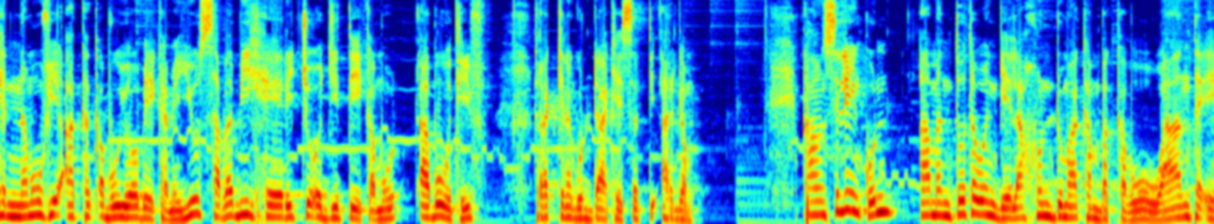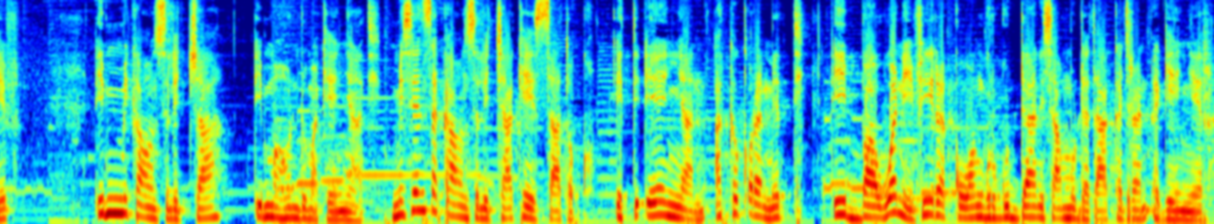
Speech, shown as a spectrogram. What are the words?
kennamuu fi akka qabu yoo beekameyyuu sababii heerichi hojiitti hiikamuu dhabuutiif rakkina guddaa keessatti argamu. Kaawunsiliin kun amantoota wangeelaa hundumaa kan bakka bu'u waan ta'eef dhimmi kaawunsilichaa dhimma hunduma keenyaati. Miseensa kaawunsilichaa keessaa tokko itti dhiyeenyaan akka qorannetti dhiibbaawwanii fi rakkoowwan gurguddaan isaan mudataa akka jiran dhageenyeerra.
